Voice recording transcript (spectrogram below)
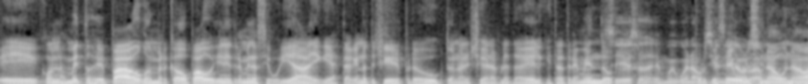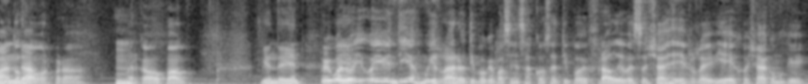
eh, con los métodos de pago, con Mercado Pago tiene tremenda seguridad de que hasta que no te llegue el producto, no le llega la plata a él, que está tremendo. Sí, eso es muy buena Porque opción. se ha verdad, evolucionado un una banda. favor para Mm. Mercado Pago. Bien de bien. Pero igual Eh, hoy, hoy en día es muy raro tipo que pasen esas cosas tipo de fraude. Eso ya es re viejo, ya como que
